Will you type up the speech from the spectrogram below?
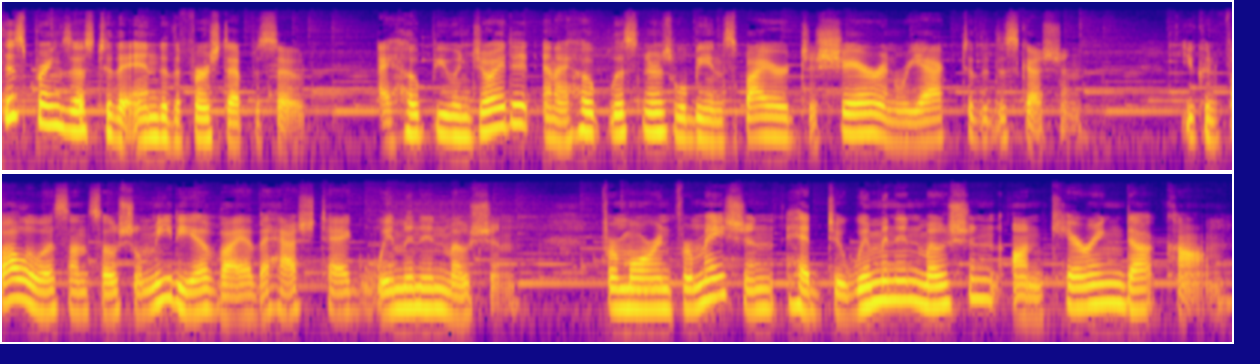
This brings us to the end of the first episode. I hope you enjoyed it, and I hope listeners will be inspired to share and react to the discussion. You can follow us on social media via the hashtag WomenInMotion. For more information, head to womeninmotion on kering.com.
